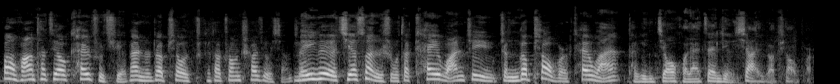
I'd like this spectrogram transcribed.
泵房他只要开出去，按照这票给他装车就行。每一个月结算的时候，他开完这整个票本开完，他给你交回来，再领下一个票本。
